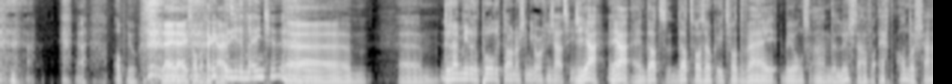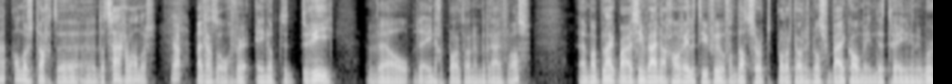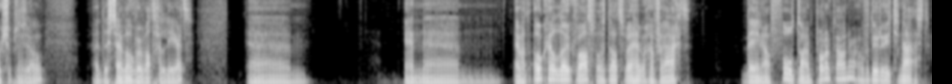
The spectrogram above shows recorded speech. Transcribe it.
ja, opnieuw. Nee, nee, zonder ik ben gekheid. hier in mijn eentje. Ehm, ehm, er zijn meerdere product owners in die organisaties. ja, ja. Ja. en dat, dat was ook iets wat wij bij ons aan de lunchtafel echt anders, anders dachten. eh, dat zagen we anders. Ja. Wij dachten ongeveer 1 op de 3 wel de enige product owner in het bedrijf was. Eh, maar blijkbaar zien wij nou gewoon relatief veel van dat soort product owners bij ons voorbij komen in de trainingen en de workshops en zo. Eh, dus daar hebben we ook weer wat geleerd. Ehm, en, ehm, en wat ook heel leuk was, was dat we hebben gevraagd: ben je nou fulltime product owner of doe je er iets naast?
